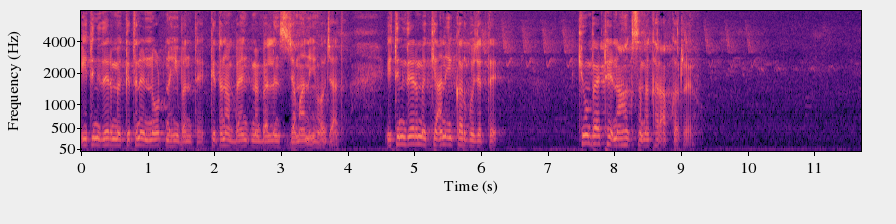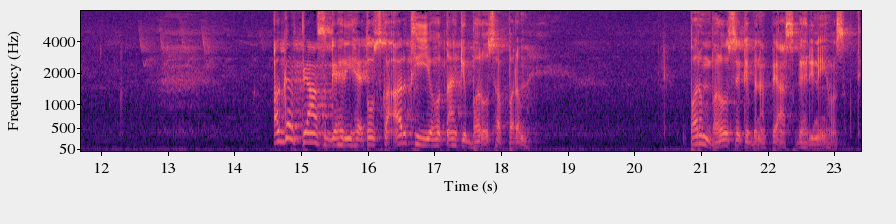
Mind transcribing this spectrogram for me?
इतनी देर में कितने नोट नहीं बनते? कितना बैंक में बैलेंस जमा नहीं हो जाता? इतनी देर में क्या नहीं कर गुजरते? क्यों बैठे? नाहक समय खराब कर रहे हो। अगर प्यास गहरी है तो उसका अर्थ ही यह होता है कि भरोसा परम है। परम भरोसे के बिना प्यास गहरी नहीं हो सकती।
